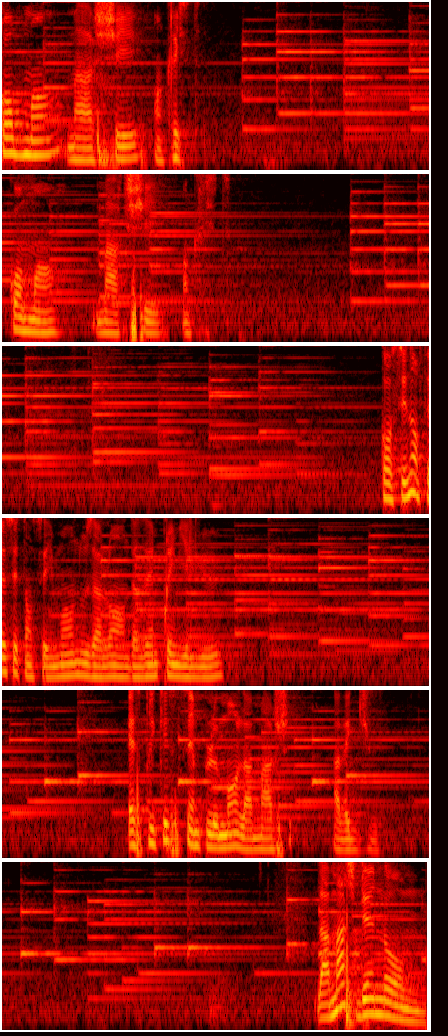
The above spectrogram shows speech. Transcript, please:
Comment marcher en Christ? Comment marcher en Christ? Concernant en fait cet enseignement, nous allons dans un premier lieu expliquer simplement la marche avec Dieu. La marche d'un homme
